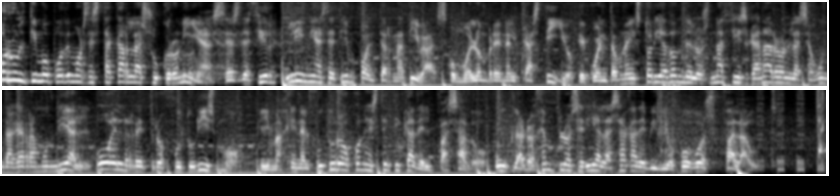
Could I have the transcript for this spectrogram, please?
Por último podemos destacar las ucronías, es decir, líneas de tiempo alternativas, como El hombre en el castillo, que cuenta una historia donde los nazis ganaron la Segunda Guerra Mundial, o el retrofuturismo, que imagina el futuro con estética del pasado. Un claro ejemplo sería la saga de videojuegos Fallout.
